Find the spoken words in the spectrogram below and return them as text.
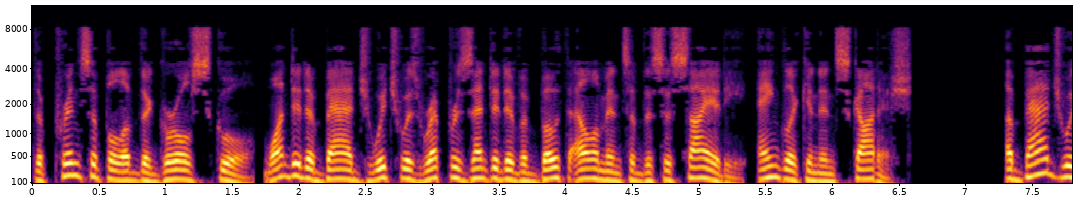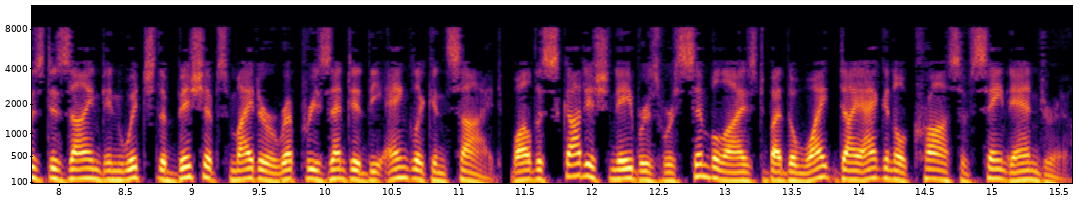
the principal of the girls' school, wanted a badge which was representative of both elements of the society, Anglican and Scottish. A badge was designed in which the bishop's mitre represented the Anglican side, while the Scottish neighbours were symbolised by the white diagonal cross of St Andrew.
